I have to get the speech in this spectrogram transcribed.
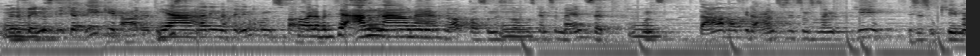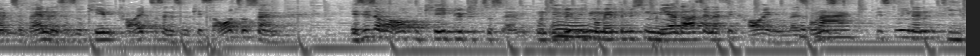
Weil du veränderst dich ja eh gerade. Du ja. bist gerade in der Veränderungsphase. Voll, aber diese Annahme. Es ist aber nicht nur der Körper, sondern es ist auch mhm. das ganze Mindset. Mhm. Und darauf wieder anzusetzen und zu sagen, hey, es ist okay mal zu weinen, es ist okay traurig zu sein, es ist okay sauer zu sein. Es ist aber auch okay, glücklich zu sein. Und die mm. glücklichen Momente müssen mehr da sein als die traurigen, weil Total. sonst bist du in einem Tief.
